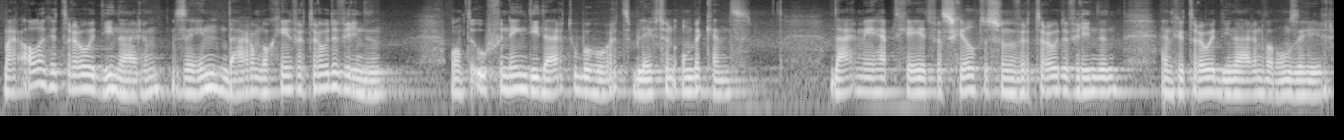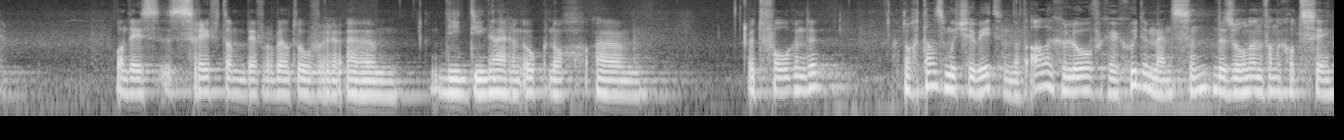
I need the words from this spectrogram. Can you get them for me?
Maar alle getrouwe dienaren zijn daarom nog geen vertrouwde vrienden, want de oefening die daartoe behoort blijft hun onbekend. Daarmee hebt gij het verschil tussen vertrouwde vrienden en getrouwe dienaren van onze Heer. Want hij schrijft dan bijvoorbeeld over um, die dienaren ook nog um, het volgende. Nochtans moet je weten dat alle gelovige, goede mensen de zonen van God zijn.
